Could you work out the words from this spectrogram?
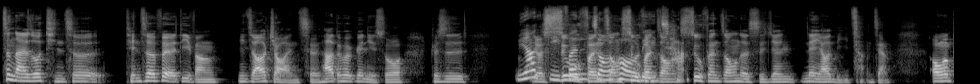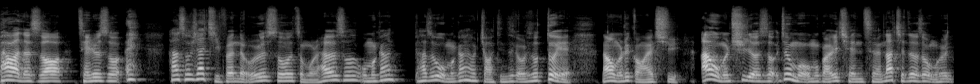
正常来说停车停车费的地方，你只要缴完车，他都会跟你说，就是你要有十五分钟、十五分钟、十五分钟的时间内要离场这样。我们拍完的时候，陈就说：“哎、他说现在几分的？”我就说：“怎么了？”他就说：“我们刚，他说我们刚刚有缴停车费。”我就说：“对。”然后我们就赶快去。啊，我们去的时候，就我们我们赶快去前车。那前车的时候，我们会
